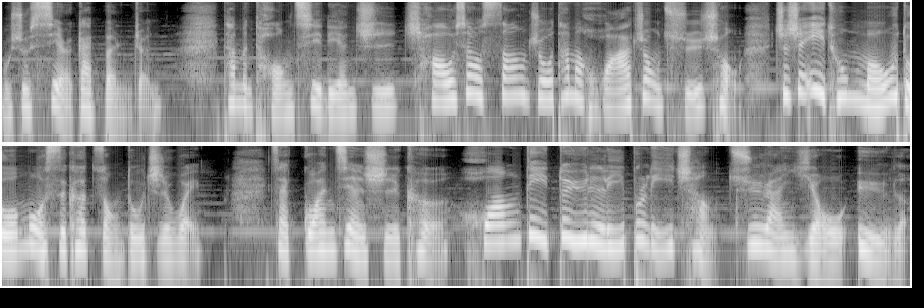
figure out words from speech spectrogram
五叔谢尔盖本人。他们同气连枝，嘲笑桑卓他们哗众取宠，只是意图谋夺莫斯科总督之位。在关键时刻，皇帝对于离不离场居然犹豫了。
